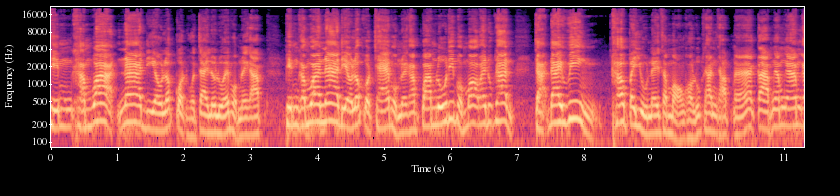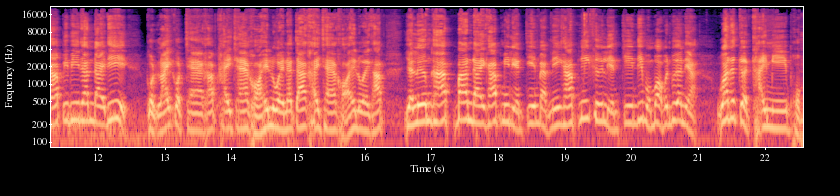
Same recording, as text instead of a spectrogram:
พิมพ์คำว่าหน้าเดียวแล้วกดหัวใจรัวๆให้ผมเลยครับ พิมพ์คำว่าหน้าเดียวแล้วกดแชร์ผมเลยครับ ความรู้ที่ผมมอบให้ทุกท่าน จะได้วิ่งเข้าไปอยู่ในสมองของทุกท่านครับนะกราบงามๆครับ พี่ๆท่านใดที่ กดไลค์กดแชร์ครับ ใครแชร์ขอให้รวยนะจ๊ะ ใครแชร์ขอให้รวยครับ อย่าลืมครับ บ้านใดครับ มีเหรียญจีนแบบนี้ครับ นี่คือเหรียญจีนที่ผมบอกเพื่อนๆเนี่ย ว่าถ้าเกิดใครมีผม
